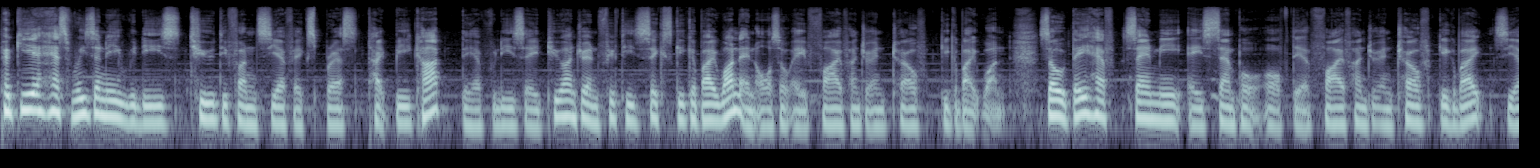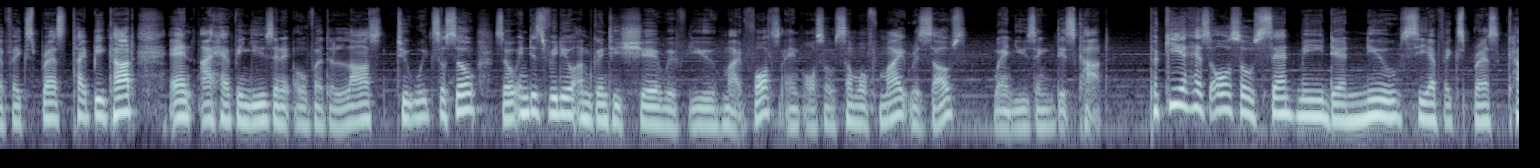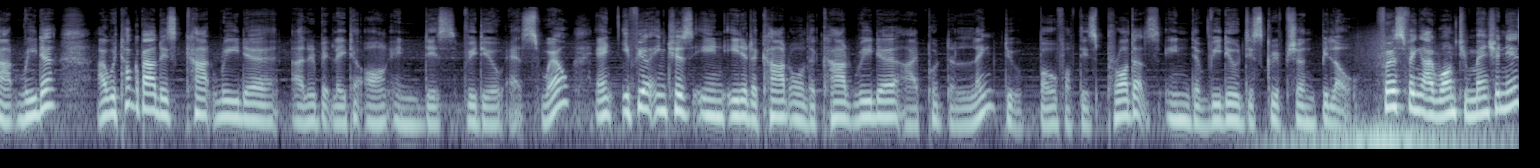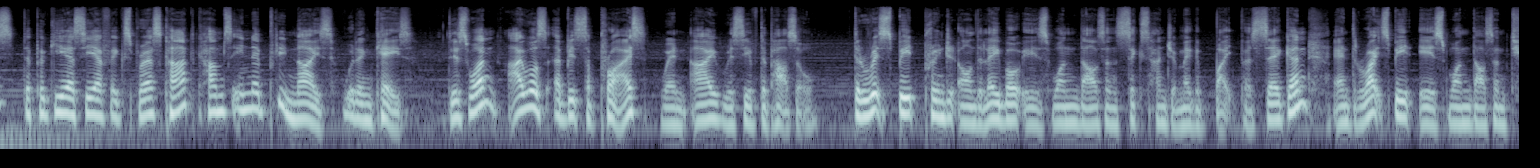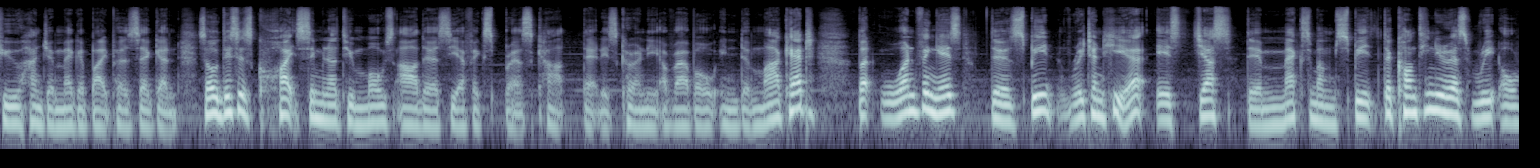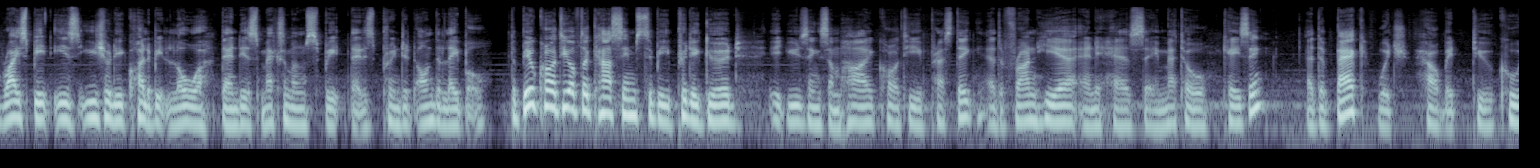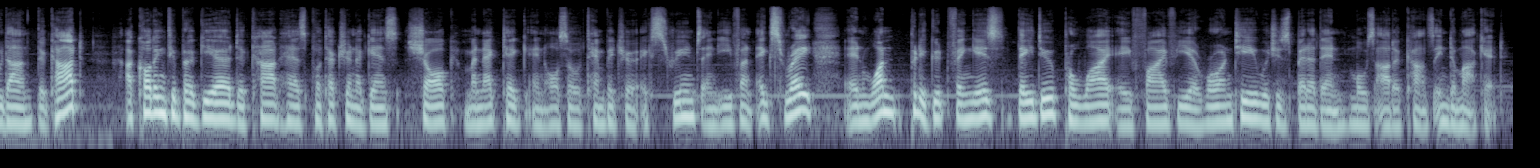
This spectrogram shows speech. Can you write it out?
Pergear has recently released two different CF Express Type B card. They have released a 256GB one and also a 512GB one. So they have sent me a sample of their 512GB CF Express Type B card and I have been using it over the last two weeks or so. So in this video, I'm going to share with you my thoughts and also some of my results when using this card. Pergear has also sent me their new CF Express card reader. I will talk about this card reader a little bit later on in this video as well. And if you're interested in either the card or the card reader, I put the link to both of these products in the video description below. First thing I want to mention is the Pergear CF Express card comes in a pretty nice wooden case. This one, I was a bit surprised when I received the parcel. The read speed printed on the label is 1600 megabyte per second and the write speed is 1200 megabyte per second. So this is quite similar to most other CF Express card that is currently available in the market. But one thing is the speed written here is just the maximum speed. The continuous read or write speed is usually quite a bit lower than this maximum speed that is printed on the label. The build quality of the card seems to be pretty good it using some high quality plastic at the front here and it has a metal casing at the back which help it to cool down the card. According to Pergear, the card has protection against shock, magnetic, and also temperature extremes and even X-ray. And one pretty good thing is they do provide a 5-year warranty, which is better than most other cards in the market.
